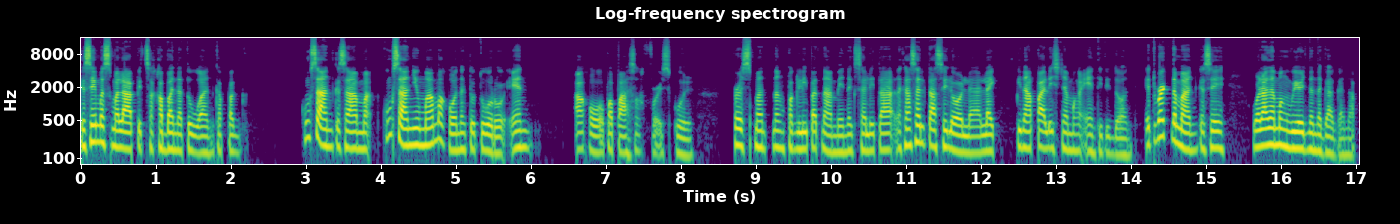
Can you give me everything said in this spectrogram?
Kasi mas malapit sa kabanatuan kapag kung saan kasama, kung saan yung mama ko nagtuturo and ako papasok for school first month ng paglipat namin, nagsalita, nagsasalita si Lola, like, pinapalis niya mga entity doon. It worked naman kasi wala namang weird na nagaganap.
